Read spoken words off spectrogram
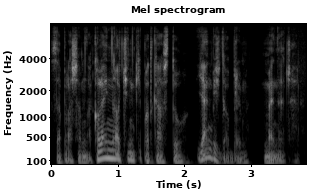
Zapraszam na kolejne odcinki podcastu Jak być dobrym menedżerem.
